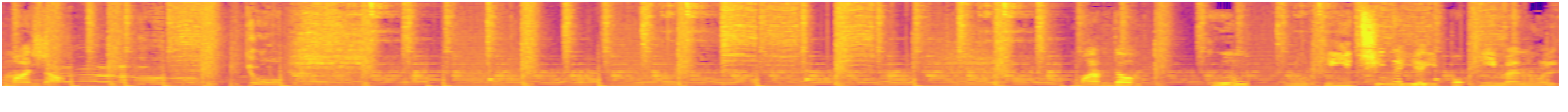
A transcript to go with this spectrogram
Manda. Manda. Cum, nu știi cine e pochimenul?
